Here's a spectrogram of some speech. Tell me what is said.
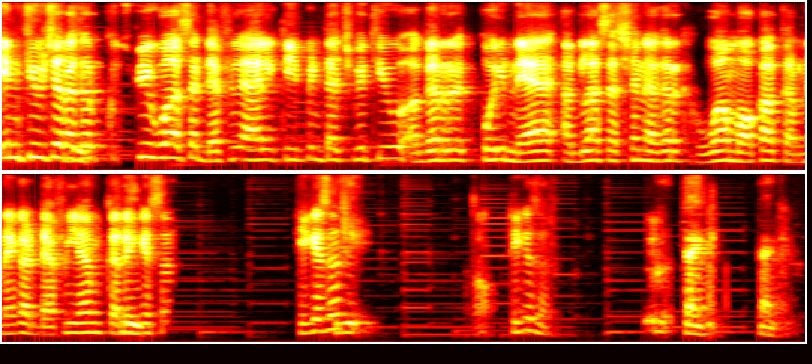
इन फ्यूचर अगर कुछ भी हुआ sir definitely I will keep in touch with you अगर कोई नया अगला सेशन अगर हुआ मौका करने का डेफिनेटली हम करेंगे सर ठीक है सर ठीक है sir thank you thank you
